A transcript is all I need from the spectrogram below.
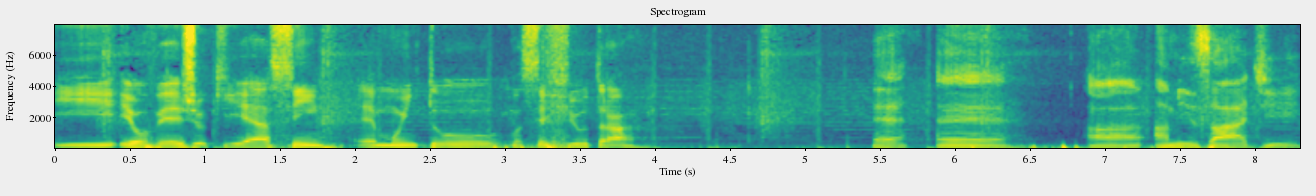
E eu vejo que é assim, é muito você filtrar. É, é a amizade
